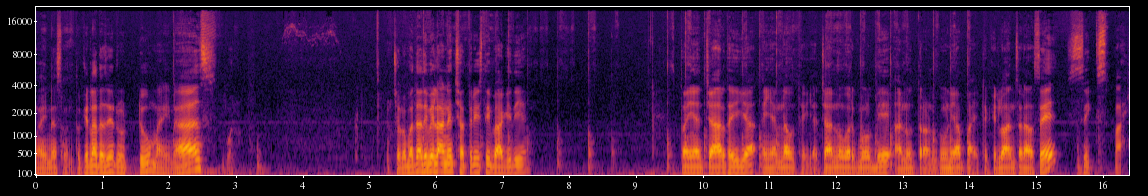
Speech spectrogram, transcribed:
minus one. તો કેટલા થશે? Root two minus one. ચલો, બધાથી પહેલાં આને છત્રીસથી ભાગી દઈએ. તો અહીંયા ચાર થઈ ગયા, અહીંયા નવ થઈ ગયા. ચારનું વર્ગમૂળ બે, આનું ત્રણ ગુણ્યા પાય એટલે કેટલો આન્સર આવશે? સિક્સ પાય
